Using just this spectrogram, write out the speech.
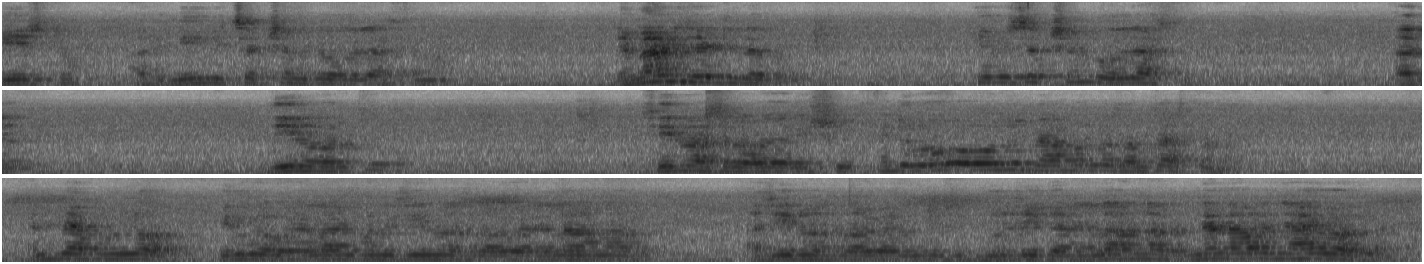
మీ ఇష్టం. అది మీ విచక్షణకి వదిలేస్తున్నాం. డిమాండ్ చేయట్లేదు మీ విచక్షణకి వదిలేస్తున్నాం. అది దీని వరకు శ్రీనివాసరావు గారి ఇష్యూ. అంటే రోజు పేపర్లో చంపేస్తున్నారు. అన్ని పేపర్లో ఇదిగో ఎలా మన శ్రీనివాసరావు గారు ఎలా అన్నారు? ఆ శ్రీనివాసరావు గారిని చూసి గురుజీ గారు ఎలా అన్నారు? నిన్న ఎవరో న్యాయవాదులు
